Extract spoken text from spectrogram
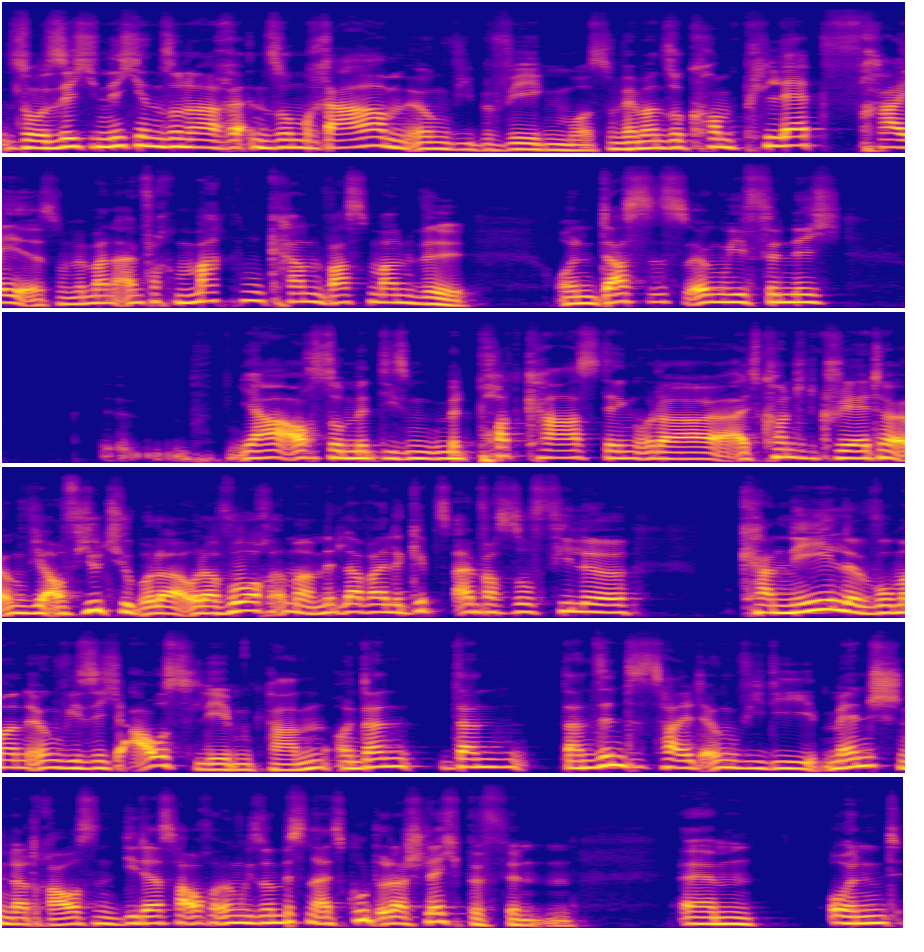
so sich nicht in so, einer, in so einem Rahmen irgendwie bewegen muss und wenn man so komplett frei ist und wenn man einfach machen kann, was man will. Und das ist irgendwie, finde ich, ja, auch so mit diesem, mit Podcasting oder als Content Creator irgendwie auf YouTube oder, oder wo auch immer. Mittlerweile gibt es einfach so viele Kanäle, wo man irgendwie sich ausleben kann. Und dann, dann, dann sind es halt irgendwie die Menschen da draußen, die das auch irgendwie so ein bisschen als gut oder schlecht befinden. Ähm, und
